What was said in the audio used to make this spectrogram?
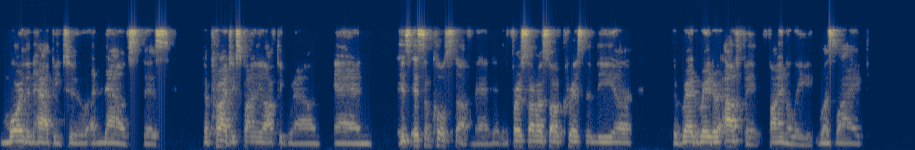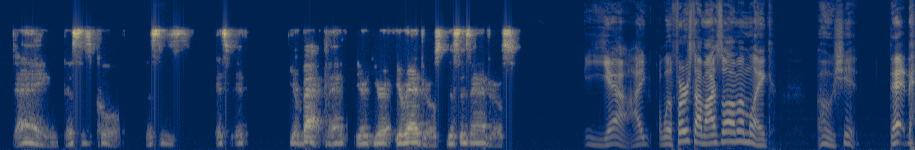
more than happy to announce this. The project's finally off the ground, and it's, it's some cool stuff, man. The first time I saw Chris in the uh, the Red Raider outfit, finally, was like, dang, this is cool. This is it's it. You're back, man. You're you're you're Andros. This is Andros. Yeah, I well, first time I saw him, I'm like, oh shit, that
